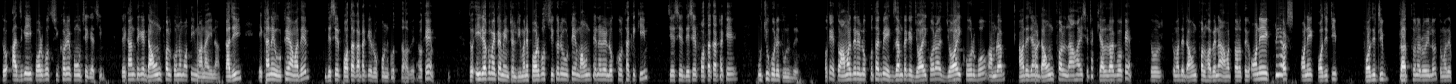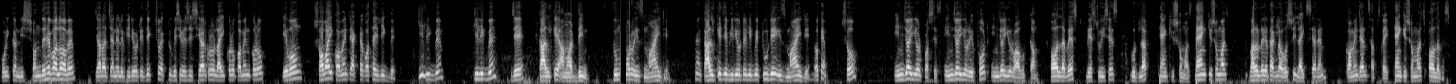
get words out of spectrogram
তো আজকে এই পর্বত শিখরে পৌঁছে গেছি। তো এখান থেকে ডাউনফল কোনো মতেই মানাই না। কাজেই এখানে উঠে আমাদের দেশের পতাকাটাকে রোপণ করতে হবে ওকে তো এইরকম একটা মেন্টালিটি মানে পর্বত শিখরে উঠে মাউন্টেনারের লক্ষ্য থাকে কি? যে সে দেশের পতাকাটাকে উঁচু করে তুলবে ওকে তো আমাদের লক্ষ্য থাকবে এক্সামটাকে জয় করা, জয় করব আমরা। আমাদের যেন ডাউনফল না হয়, সেটা খেয়াল রাখব ওকে তো তোমাদের ডাউনফল হবে না। আমার তরফ থেকে অনেক প্রেয়ার্স অনেক পজিটিভ পজিটিভ প্রার্থনা রইল। তোমাদের পরীক্ষা নিঃসন্দেহে ভালো হবে। যারা চ্যানেলে ভিডিওটি দেখছ, একটু বেশি বেশি শেয়ার করো লাইক করো কমেন্ট করো। এবং সবাই কমেন্টে একটা কথাই লিখবে। কি লিখবে? কি লিখবে? যে কালকে আমার দিন টুমরো ইজ মাই ডে হ্যাঁ কালকে যে ভিডিওটি লিখবে today is my day okay so enjoy your process enjoy your effort enjoy your outcome all the best best wishes good luck thank you so much thank you so much ভালো লেগে থাকলে অবশ্যই like share and comment and subscribe thank you so much all the best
